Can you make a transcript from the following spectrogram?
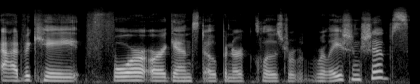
advocate for or against open or closed relationships.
